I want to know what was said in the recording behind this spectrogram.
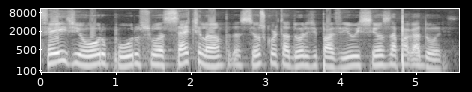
Fez de ouro puro suas sete lâmpadas, seus cortadores de pavio e seus apagadores.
